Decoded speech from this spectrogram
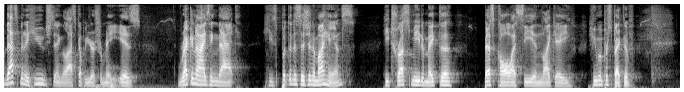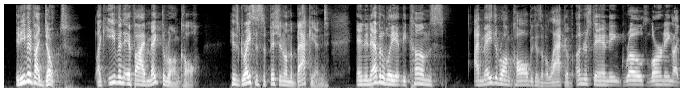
that's been a huge thing the last couple years for me is recognizing that he's put the decision in my hands. He trusts me to make the best call I see in like a human perspective. And even if I don't, like even if I make the wrong call, his grace is sufficient on the back end. And inevitably it becomes I made the wrong call because of a lack of understanding, growth, learning, like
